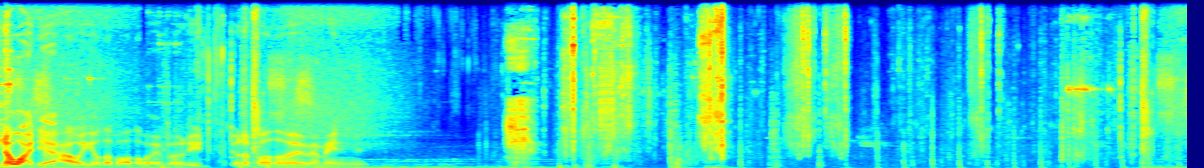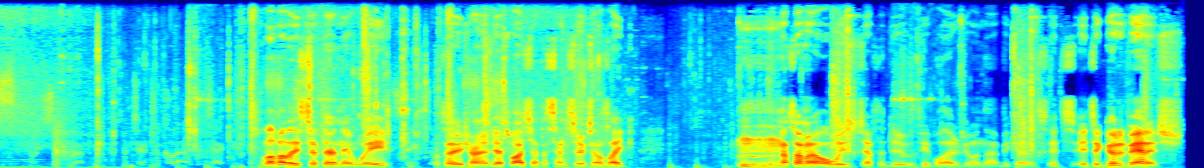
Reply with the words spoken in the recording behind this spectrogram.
No idea how he healed up all the way, but he healed up all the way. I mean, he- Potential collapse detected. I love how they sit there and they wait. That's what you're trying to do. That's why I set the sensor, because I was like, that's something I always have to do with people that are doing that, because it's it's a good advantage.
